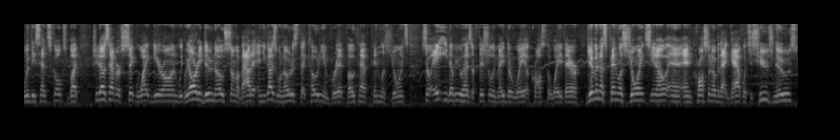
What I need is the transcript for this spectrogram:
with these head sculpts, but she does have her sick white gear on. We, we already do know some about it, and you guys will notice that Cody and Britt both have pinless joints, so AEW has officially made their way across the way there, giving us pinless joints, you know, and, and crossing over that gap, which is huge news.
